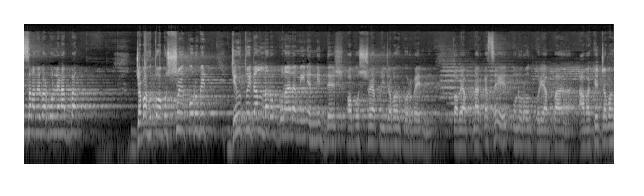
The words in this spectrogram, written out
ইসলাম এবার বললেন, আব্বা, জবাহ তো অবশ্যই করবেন যেহেতু এটা আল্লাহ রব্বুল আলমিনের নির্দেশ, অবশ্যই আপনি জবাহ করবেন। তবে আপনার কাছে অনুরোধ করি, আব্বা, আমাকে জবাহ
